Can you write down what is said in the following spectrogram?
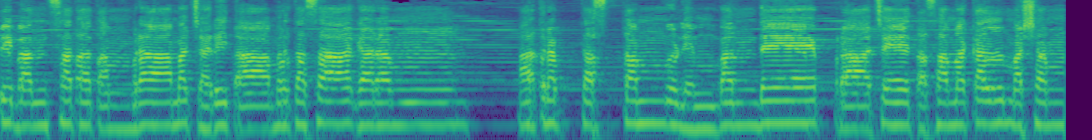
पिबन् सततम् रामचरितामृतसागरम्। अतृप्तस्तम् मुनिम् वन्दे प्राचेतसमकल्मषम्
